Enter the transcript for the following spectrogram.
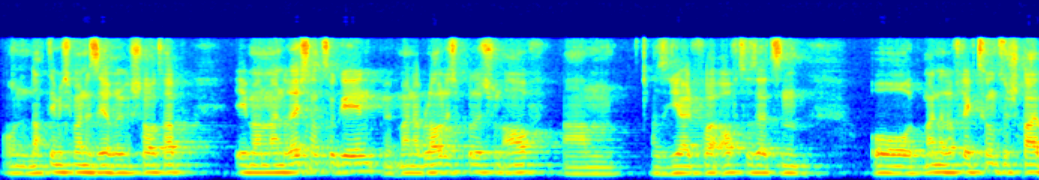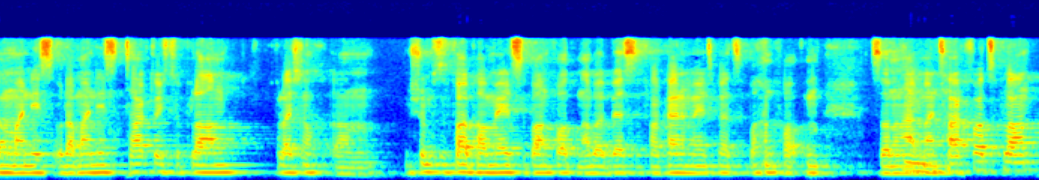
und nachdem ich meine Serie geschaut habe, eben an meinen Rechner zu gehen, mit meiner Blaulichtbrille schon auf, ähm, also die halt vorher aufzusetzen und meine Reflexion zu schreiben mein nächst, oder meinen nächsten Tag durchzuplanen, vielleicht noch ähm, im schlimmsten Fall ein paar Mails zu beantworten, aber im besten Fall keine Mails mehr zu beantworten, sondern halt mhm. meinen Tag vorzuplanen,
